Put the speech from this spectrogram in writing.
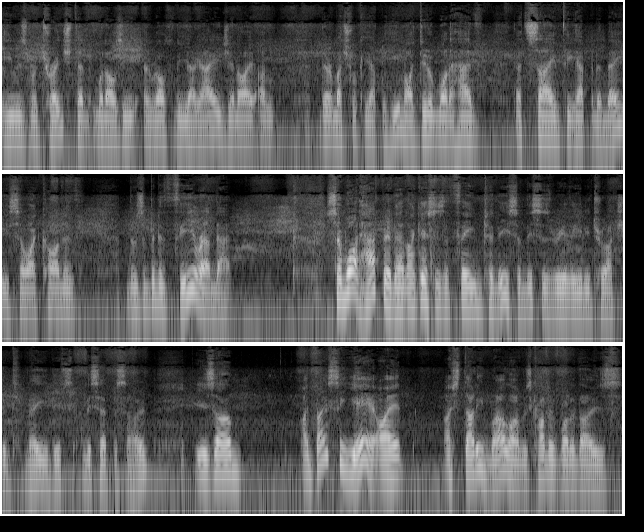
he was retrenched at, when I was a relatively young age, and I, I very much looking up to him. I didn't want to have that same thing happen to me, so I kind of there was a bit of fear around that. So what happened, and I guess is a theme to this, and this is really an introduction to me. This this episode is um, I basically yeah I I studied well. I was kind of one of those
